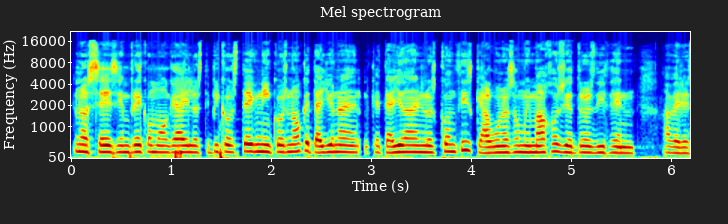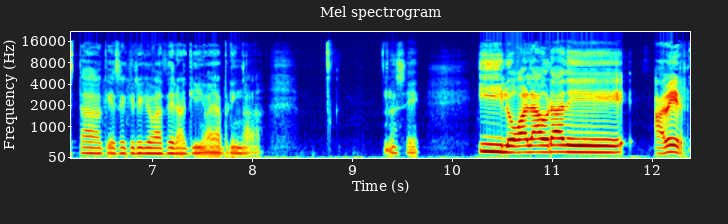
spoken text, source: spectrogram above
no sé, siempre como que hay los típicos técnicos, ¿no? Que te ayudan, que te ayudan en los concis, que algunos son muy majos y otros dicen, a ver, esta que se cree que va a hacer aquí, vaya pringada. No sé. Y luego a la hora de. A ver,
